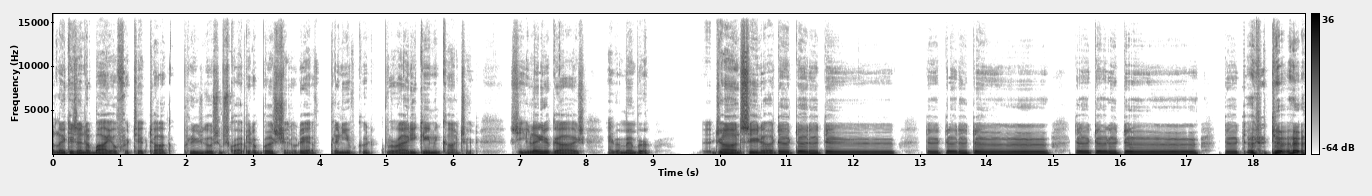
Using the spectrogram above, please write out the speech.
The link is in the bio for TikTok. Please go subscribe to the Bruh's channel. They have plenty of good variety gaming content. See you later, guys. And remember, John Cena. Da, da, da, da. Da, da, da, da. Da, da, da, da. Da, da, da.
